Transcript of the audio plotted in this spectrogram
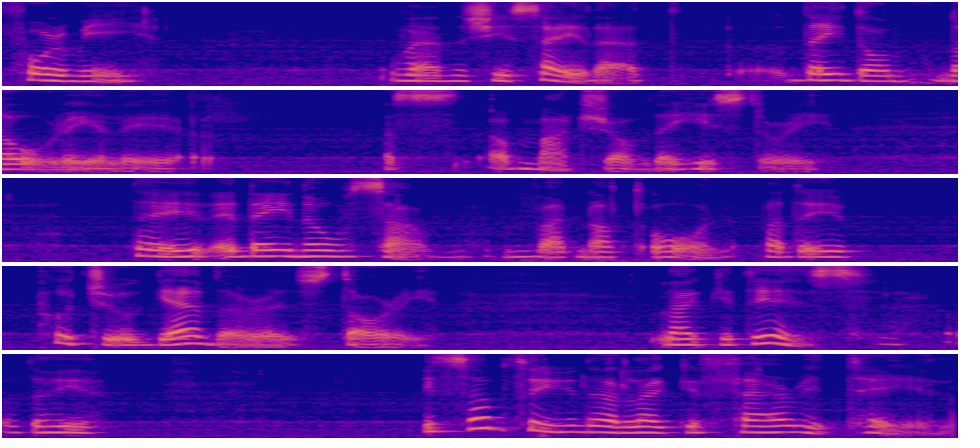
for me when she say that they don't know really as much of the history. They they know some, but not all. But they put together a story like it is. They it's something that like a fairy tale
